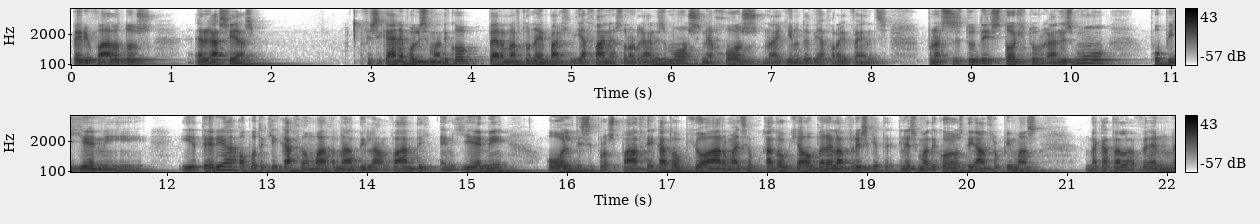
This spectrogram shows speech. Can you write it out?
περιβάλλοντος εργασίας. Φυσικά είναι πολύ σημαντικό πέραν αυτού να υπάρχει διαφάνεια στον οργανισμό, συνεχώς να γίνονται διάφορα events που να συζητούνται οι στόχοι του οργανισμού, πού πηγαίνει η εταιρεία, οπότε και κάθε ομάδα να αντιλαμβάνεται εν γέννη όλη της η προσπάθεια κάτω από ποιο άρμα, έτσι, από κάτω από ποια ομπρέλα βρίσκεται. Είναι σημαντικό ώστε οι άνθρωποι μας να καταλαβαίνουν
